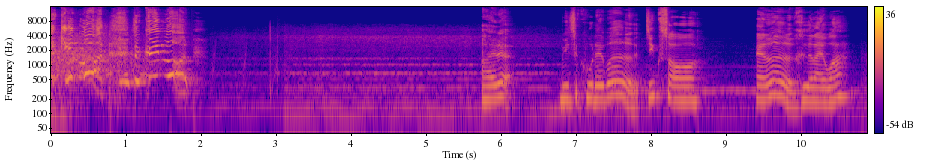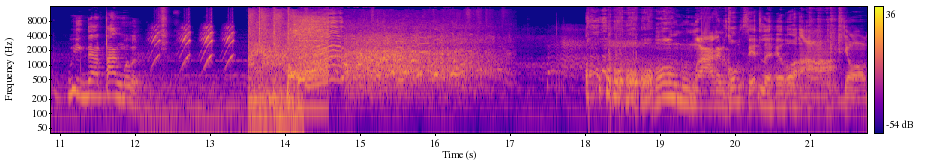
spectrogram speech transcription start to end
สกินบอร์ดสกินบอร์ดอะไรเนี่ยมีสกูไดเวอร์จิ๊กซอว์เฮเลอร์คืออะไรวะ วิ่งหน้าตั้งมาแบบ โอ้โหมึงมากันครบเซตเลยว่ะจอม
